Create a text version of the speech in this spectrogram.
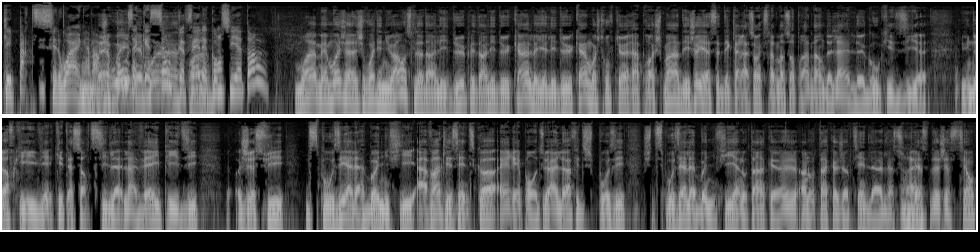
que les partis s'éloignent. Alors, ben je pose la question, que fait le conciliateur? Moi, mais moi, je, vois des nuances là dans les deux, puis dans les deux camps. Là, il y a les deux camps. Moi, je trouve qu'il y a un rapprochement. Déjà, il y a cette déclaration extrêmement surprenante de la, Legault qui dit euh, une offre qui vient, qui était sortie la, veille, puis il dit je suis disposé à la bonifier avant que les syndicats aient répondu à l'offre. Il dit je suis, posé, je suis disposé à la bonifier en autant que en autant que j'obtiens de la, souplesse de gestion.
